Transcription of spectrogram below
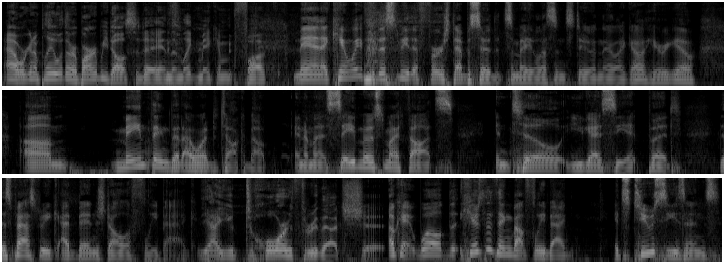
ah, we're gonna play with our Barbie dolls today, and then like make him fuck. Man, I can't wait for this to be the first episode that somebody listens to, and they're like, "Oh, here we go." Um, main thing that I wanted to talk about, and I'm gonna save most of my thoughts until you guys see it. But this past week, I binged all of Fleabag. Yeah, you tore through that shit. Okay, well, th- here's the thing about Fleabag. It's two seasons.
